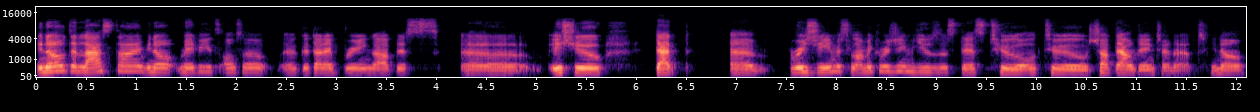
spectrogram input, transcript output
You know the last time you know maybe it's also uh, good that i bring up this uh, issue that uh, regime islamic regime uses this tool to shut down the internet you know?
